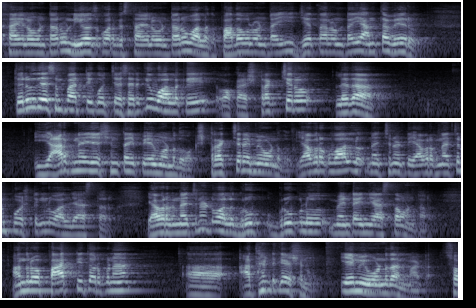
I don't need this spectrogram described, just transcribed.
స్థాయిలో ఉంటారు నియోజకవర్గ స్థాయిలో ఉంటారు వాళ్ళకి పదవులు ఉంటాయి జీతాలు ఉంటాయి అంతా వేరు. తెలుగుదేశం పార్టీకి వచ్చేసరికి వాళ్ళకి ఒక స్ట్రక్చరు లేదా ఈ ఆర్గనైజేషన్ టైప్ ఏమి ఉండదు. ఒక స్ట్రక్చర్ ఏమీ ఉండదు. ఎవరికి వాళ్ళు నచ్చినట్టు ఎవరికి నచ్చిన పోస్టింగ్లు వాళ్ళు చేస్తారు. ఎవరికి నచ్చినట్టు వాళ్ళు గ్రూప్ గ్రూపులు మెయింటైన్ చేస్తూ ఉంటారు. అందులో పార్టీ తరపున అథెంటికేషన్ ఏమీ ఉండదన్నమాట. సో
